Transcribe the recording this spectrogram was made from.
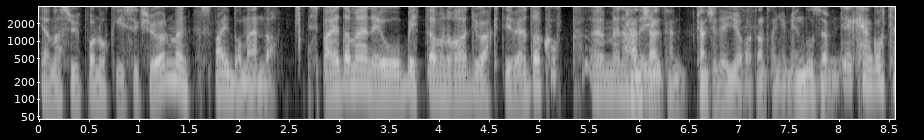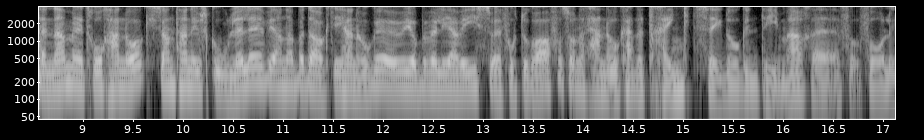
gjerne super nok i seg sjøl, men Spiderman, da. Spiderman er jo bitt av en radioaktiv edderkopp. eh, Kanskje, jo, kanskje det gjør at han trenger mindre søvn? det kan godt hende, men jeg tror han òg. Han er jo skoleelev gjerne på dagtid. Han òg jobber vel i avis og er fotograf og sånn, at han òg hadde trengt seg noen timer eh, for, for,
